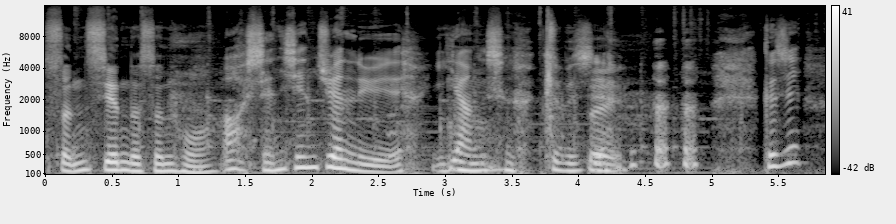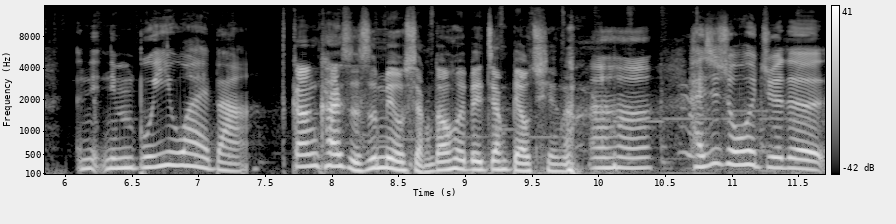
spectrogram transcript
神仙的生活。哦，神仙眷侣一样是、嗯、是不是？可是你你们不意外吧？刚开始是没有想到会被这样标签啊，嗯哼，还是说会觉得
